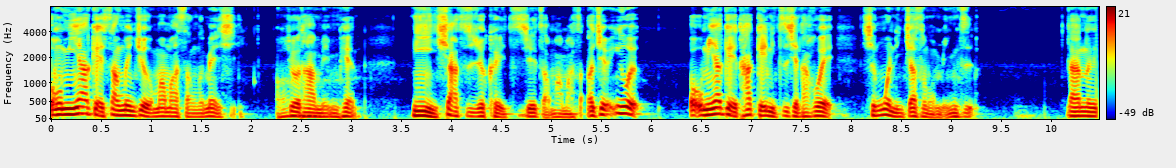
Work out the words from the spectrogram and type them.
欧米亚给上面就有妈妈桑的妹喜，就有他的名片，你下次就可以直接找妈妈桑，而且因为欧米亚给他给你之前，他会先问你叫什么名字，那那个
